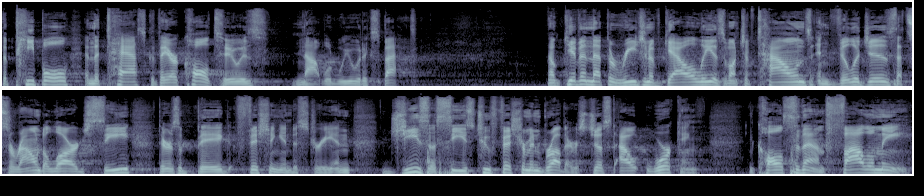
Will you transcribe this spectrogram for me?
the people and the task they are called to is not what we would expect. Now, given that the region of Galilee is a bunch of towns and villages that surround a large sea, there's a big fishing industry. And Jesus sees two fishermen brothers just out working and calls to them, Follow me,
